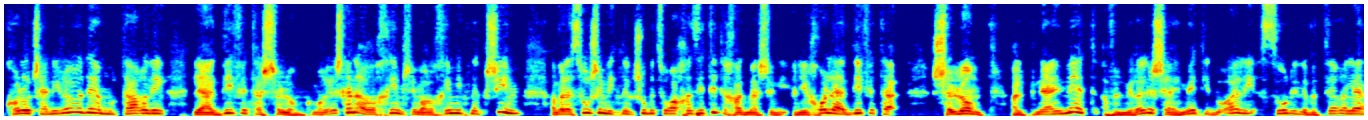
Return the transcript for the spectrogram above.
כל עוד שאני לא יודע, מותר לי להעדיף את השלום. כלומר, יש כאן ערכים שהם ערכים מתנגשים, אבל אסור שהם יתנגשו בצורה חזיתית אחד מהשני. אני יכול להעדיף את השלום על פני האמת, אבל מרגע שהאמת ידועה לי, אסור לי לוותר עליה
